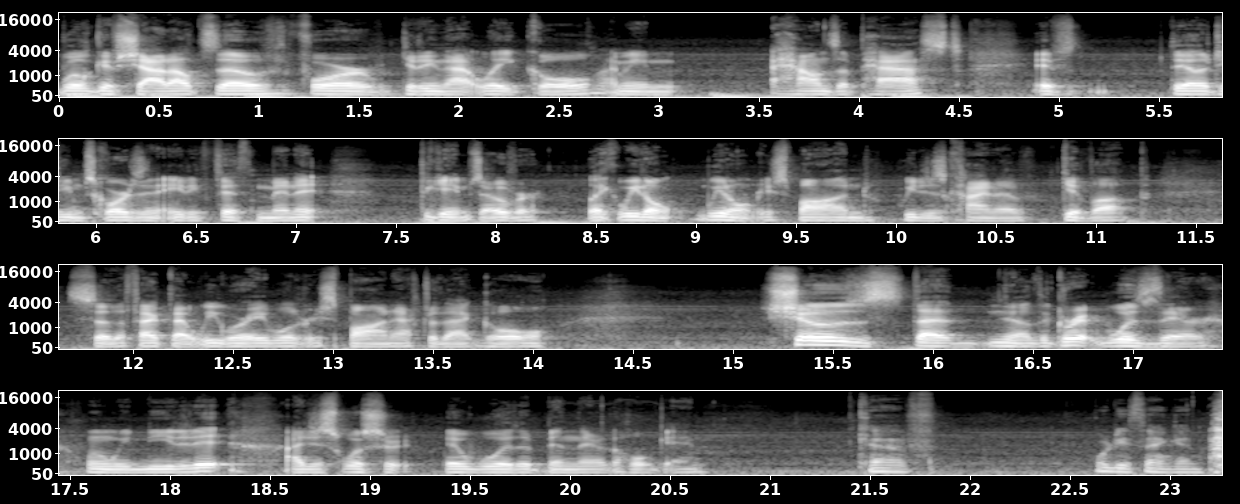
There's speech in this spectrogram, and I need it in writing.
will give shout outs though for getting that late goal. I mean, hounds have passed. If the other team scores in the 85th minute, the game's over. Like we don't we don't respond. We just kind of give up. So the fact that we were able to respond after that goal shows that you know the grit was there when we needed it. I just wish it would have been there the whole game. Kev, what are you thinking?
